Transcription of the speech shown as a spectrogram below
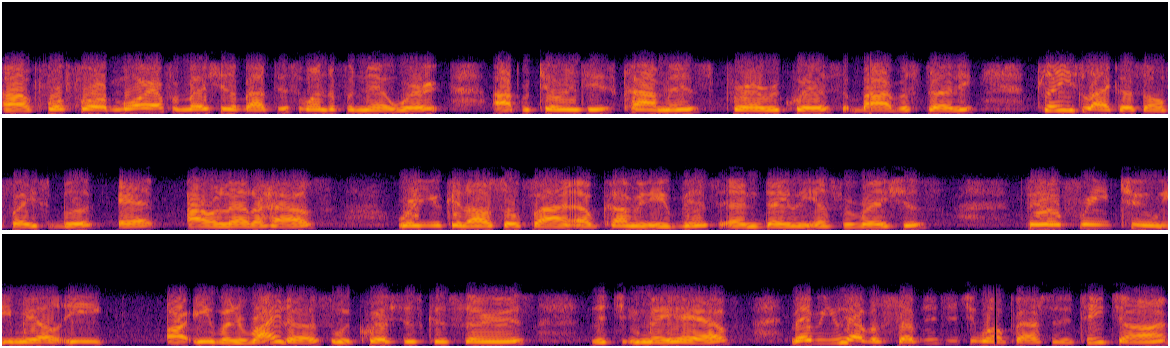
Uh, for, for more information about this wonderful network, opportunities, comments, prayer requests, Bible study, please like us on Facebook at Our Latter House, where you can also find upcoming events and daily inspirations. Feel free to email e- or even write us with questions, concerns that you may have. Maybe you have a subject that you want Pastor to teach on,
